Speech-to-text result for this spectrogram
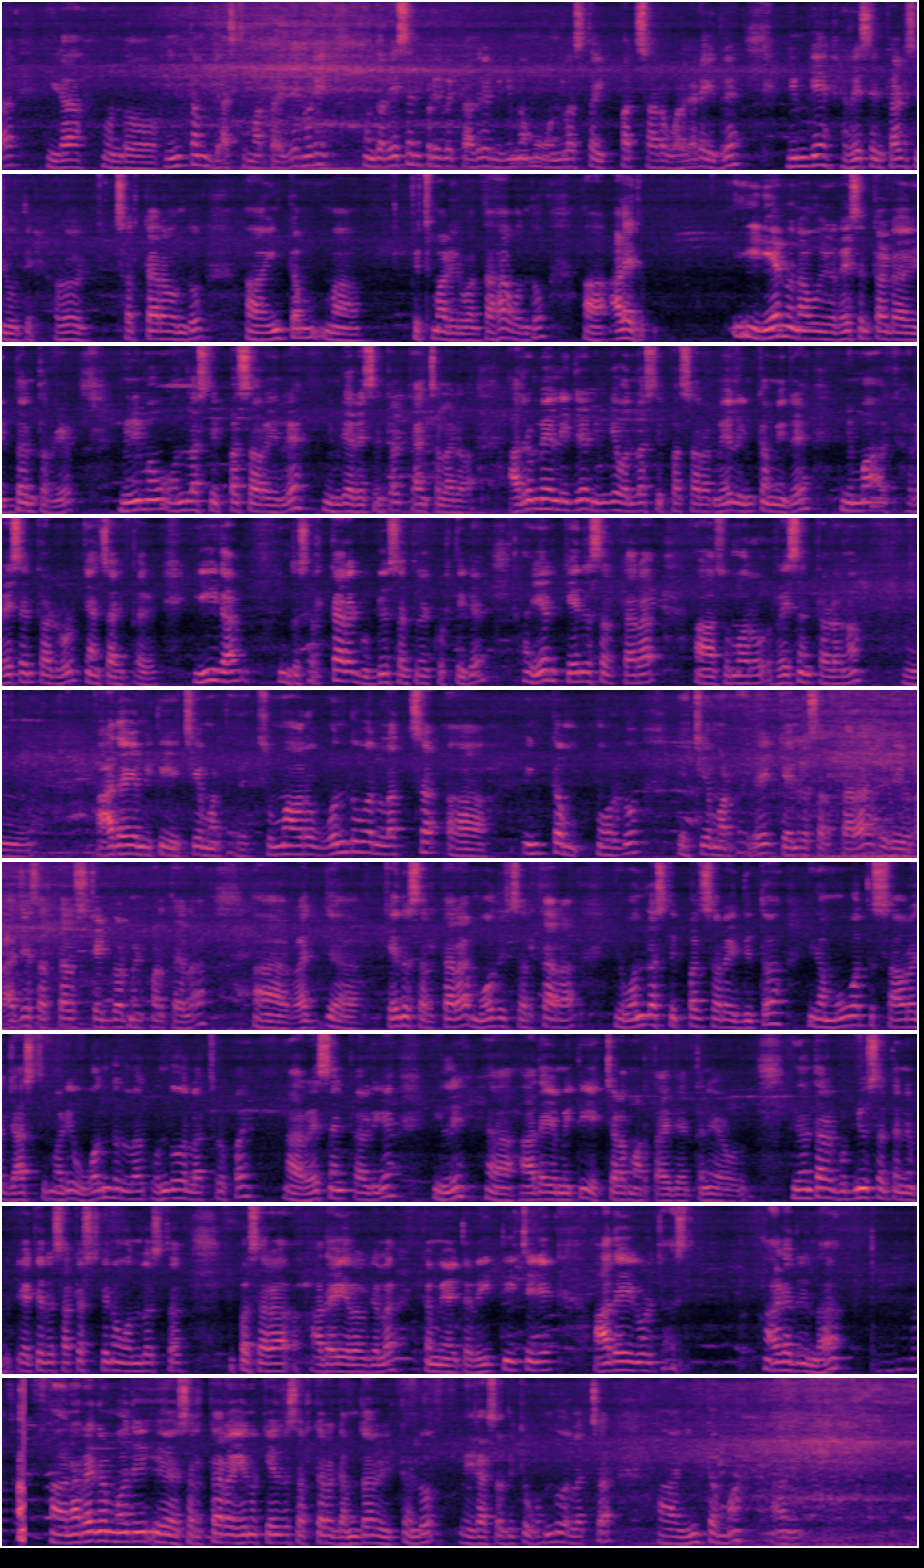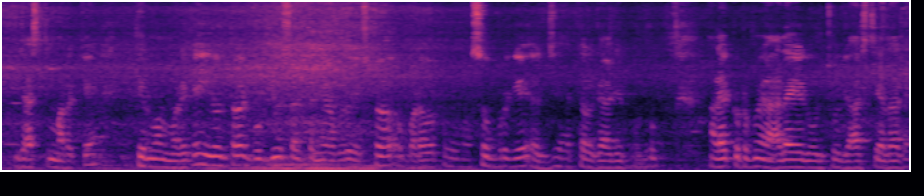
ಈಗ ಒಂದು ಇನ್ಕಮ್ ಜಾಸ್ತಿ ಮಾಡ್ತಾ ಇದೆ. ನೋಡಿ, ಒಂದು ರೇಷನ್ ಪಡಿಬೇಕಾದ್ರೆ ಮಿನಿಮಮ್ ಒಂದು ಲಕ್ಷದ ಇಪ್ಪತ್ತು ಸಾವಿರ ಒಳಗಡೆ ಇದ್ದರೆ ನಿಮಗೆ ರೇಷನ್ ಕಾರ್ಡ್ ಸಿಗುತ್ತೆ. ಅದು ಸರ್ಕಾರ ಒಂದು ಇನ್ಕಮ್ ಫಿಕ್ಸ್ ಮಾಡಿರುವಂತಹ ಒಂದು ಹಳೆಯದು ಹಳೇದು. ಈ ಏನು ನಾವು ರೇಷನ್ ಕಾರ್ಡ್ ಇದ್ದಂಥವ್ರಿಗೆ ಮಿನಿಮಮ್ ಒಂದು ಲಕ್ಷದ ಇಪ್ಪತ್ತು ಸಾವಿರ ಇದ್ದರೆ ನಿಮಗೆ ರೇಷನ್ ಕಾರ್ಡ್ ಕ್ಯಾನ್ಸಲ್ ಆಗೋಲ್ಲ. ಅದ್ರ ಮೇಲಿದ್ದರೆ ನಿಮಗೆ ಒಂದು ಲಕ್ಷ ಇಪ್ಪತ್ತು ಸಾವಿರ ಮೇಲೆ ಇನ್ಕಮ್ ಇದ್ದರೆ ನಿಮ್ಮ ರೇಷನ್ ಕಾರ್ಡ್ಗಳು ಕ್ಯಾನ್ಸಲ್ ಆಗ್ತವೆ ಈಗ ಒಂದು ಸರ್ಕಾರ ಗುಡ್ ನ್ಯೂಸ್ ಅಂತಲೇ ಕೊಡ್ತಿದೆ. ಏನು ಕೇಂದ್ರ ಸರ್ಕಾರ ಸುಮಾರು ರೇಷನ್ ಕಾರ್ಡನ್ನು ಆದಾಯ ಮಿತಿ ಹೆಚ್ಚಿಗೆ ಮಾಡ್ತಾಯಿದೆ ಸುಮಾರು ಒಂದೂವರೆ ಲಕ್ಷ ಇನ್ಕಮ್ವರೆಗೂ ಹೆಚ್ಚಿಗೆ ಮಾಡ್ತಾಯಿದೆ ಕೇಂದ್ರ ಸರ್ಕಾರ. ಇದು ರಾಜ್ಯ ಸರ್ಕಾರ ಸ್ಟೇಟ್ ಗೌರ್ಮೆಂಟ್ ಮಾಡ್ತಾಯಿಲ್ಲ ರಾಜ್ಯ, ಕೇಂದ್ರ ಸರ್ಕಾರ, ಮೋದಿ ಸರ್ಕಾರ ಈಗ ಒಂದು ಲಕ್ಷದ ಇಪ್ಪತ್ತು ಸಾವಿರ ಇದ್ದಿತ್ತು ಈಗ ಮೂವತ್ತು ಸಾವಿರ ಜಾಸ್ತಿ ಮಾಡಿ ಒಂದು ಲ ಒಂದೂವರೆ ಲಕ್ಷ ರೂಪಾಯಿ ಆ, ರೇಷನ್ ಕಾರ್ಡ್ಗೆ ಇಲ್ಲಿ ಆದಾಯ ಮಿತಿ ಹೆಚ್ಚಳ ಮಾಡ್ತಾಯಿದೆ ಇದೆ ಅಂತಲೇ ಹೇಳ್ಬೋದು. ಇದೊಂಥರ ಗುಡ್ ನ್ಯೂಸ್ ಅಂತ ಹೇಳ್ಬೋದು. ಯಾಕೆಂದರೆ ಸಾಕಷ್ಟು ಜನ ಒಂದು ಲಕ್ಷದ ಇಪ್ಪತ್ತು ಸಾವಿರ ಆದಾಯ ಇರೋರಿಗೆಲ್ಲ ಕಮ್ಮಿ ಆಯ್ತದೆ ಇತ್ತೀಚೆಗೆ ಆದಾಯಗಳು ಜಾಸ್ತಿ ಆಗೋದ್ರಿಂದ ನರೇಂದ್ರ ಮೋದಿ ಸರ್ಕಾರ ಏನು ಕೇಂದ್ರ ಸರ್ಕಾರ ಗಮನ ಇಟ್ಕೊಂಡು ಈಗ ಸದ್ಯಕ್ಕೆ ಒಂದೂವರೆ ಲಕ್ಷ ಇನ್ಕಮ್ಮ ಜಾಸ್ತಿ ಮಾಡೋಕ್ಕೆ ತೀರ್ಮಾನ ಮಾಡಿದೆ ಇದೊಂಥರ ಗುಡ್ ನ್ಯೂಸ್ ಅಂತಲೇ ಹೇಳ್ಬೋದು. ಎಷ್ಟೋ ಬಡವರು ಹೊಸೊಬ್ಬರಿಗೆ ಅರ್ಜಿ ಹಾಕೋರ್ಗಾಗಿರ್ಬೋದು ಹಳೆ ಕುಟುಂಬ ಆದಾಯ ಒಂಚೂರು ಜಾಸ್ತಿ ಆದಾಗ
